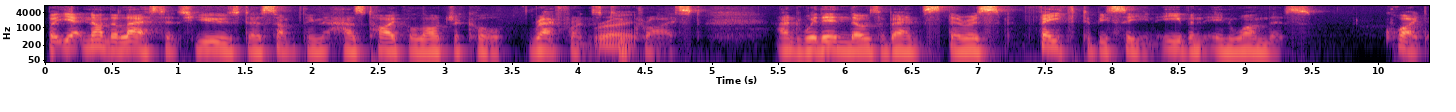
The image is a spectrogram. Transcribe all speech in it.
But yet, nonetheless, it's used as something that has typological reference right. to Christ. And within those events, there is faith to be seen, even in one that's quite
